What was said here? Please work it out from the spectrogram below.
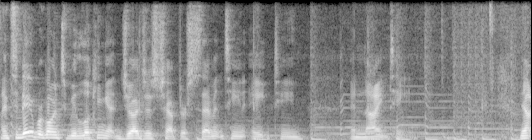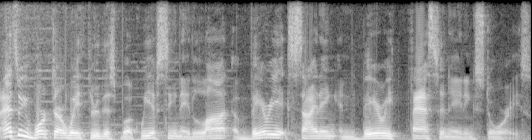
And today we're going to be looking at Judges chapter 17, 18, and 19. Now, as we've worked our way through this book, we have seen a lot of very exciting and very fascinating stories.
